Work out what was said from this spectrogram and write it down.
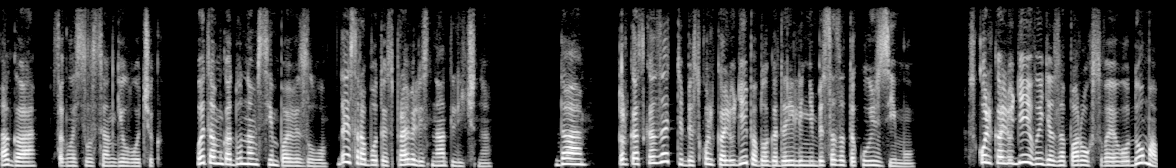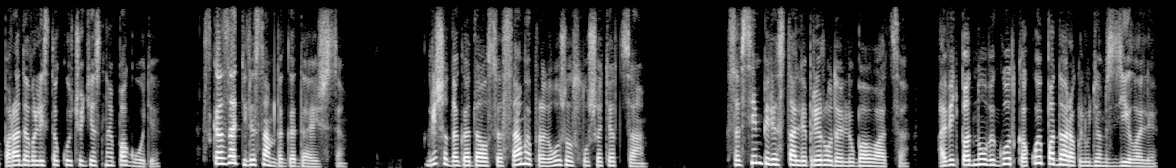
«Ага», – согласился ангелочек. «В этом году нам всем повезло, да и с работой справились на отлично». «Да, только сказать тебе, сколько людей поблагодарили небеса за такую зиму. Сколько людей, выйдя за порог своего дома, порадовались такой чудесной погоде. Сказать или сам догадаешься?» Гриша догадался сам и продолжил слушать отца. Совсем перестали природой любоваться. А ведь под Новый год какой подарок людям сделали?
